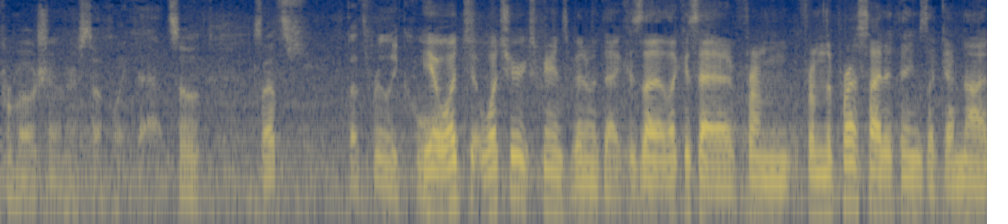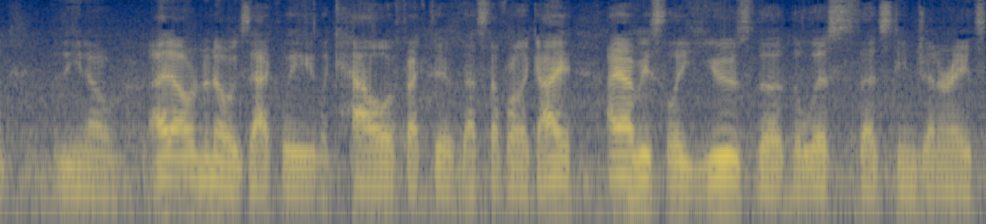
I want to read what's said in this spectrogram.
promotion or stuff like that. So, so that's that's really cool. Yeah, what's what's your experience been with that? Because like I said, from from the press side of things, like I'm not, you know, I don't know exactly like how effective that stuff. Or like I I obviously use the the lists that Steam generates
